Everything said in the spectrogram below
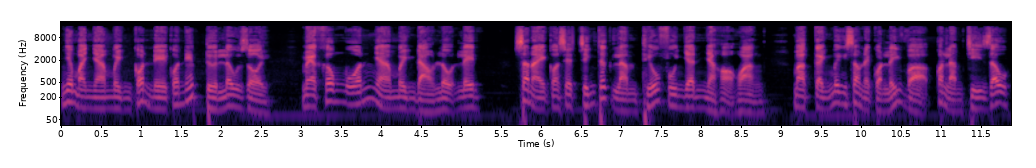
Nhưng mà nhà mình có nề có nếp từ lâu rồi. Mẹ không muốn nhà mình đảo lộn lên. Sau này con sẽ chính thức làm thiếu phu nhân nhà họ Hoàng. Mà Cảnh Minh sau này còn lấy vợ, con làm chị dâu.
